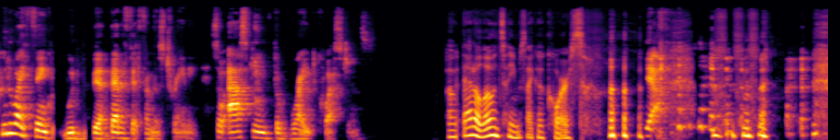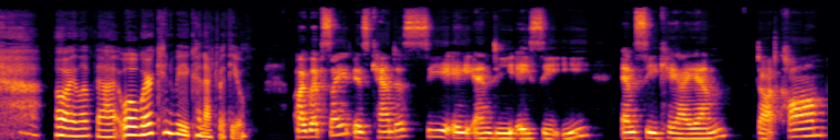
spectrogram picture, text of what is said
who do I think would benefit from this training? So asking the right questions. Oh, that alone seems like a course. yeah. oh, I love that. Well, where can we connect with you? My website is Candace, C A N D A C E M C K I M dot com.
